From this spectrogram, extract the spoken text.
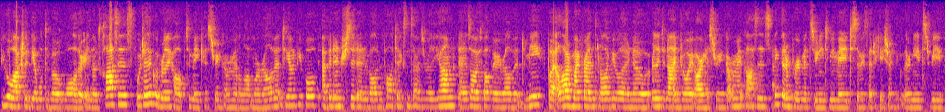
people will actually be able to vote while they're in those classes, which I think would really help to make history and government a lot more relevant to young people. I've been interested and involved in politics since I was really young, and it's always felt very relevant to me, but a lot of my friends and a lot of people that I know really did not enjoy our history and government classes. I think that improvements do need to be made to civics education. I think there needs to be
